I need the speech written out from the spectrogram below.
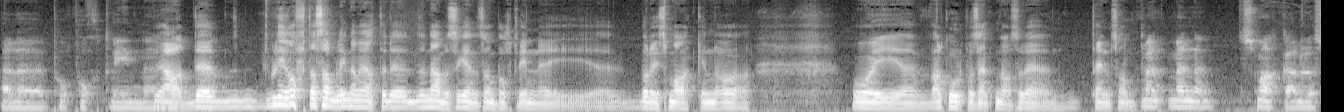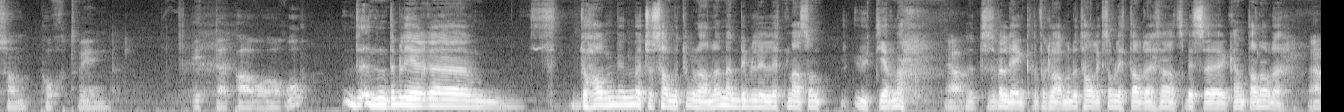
Eller portvin. eh, ja det, det blir ofte sammenligna med at det, det nærmer seg en sånn portvin i, eh, både i smaken og, og i eh, alkoholprosenten. Da, så det, det er en sånn Men, men smaker det som portvin etter et par år? Det, det blir Du har mye samme tonene, men de blir litt mer sånn utjevna. Ja. Det er ikke så veldig enkelt å forklare, men du tar liksom litt av de spisse kantene av det. ja.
